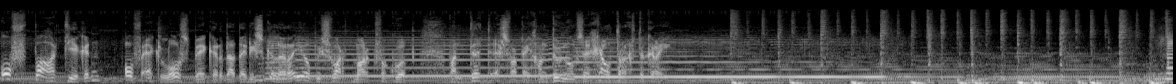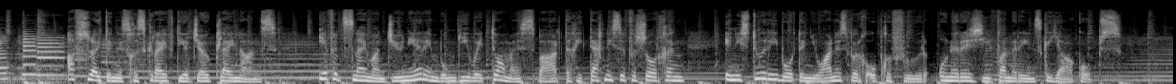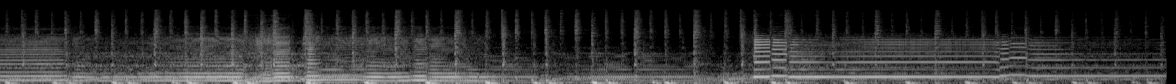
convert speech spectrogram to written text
Of pa teken of ek los Becker dat hy die skillerye op die swartmark verkoop, want dit is wat hy gaan doen om sy geld terug te kry. Afsluiting is geskryf deur Jo Kleinhans. Evit Snyman Junior en Bongwe Thomas beheer die tegniese versorging en die storie word in Johannesburg opgevoer onder regie van Renske Jacobs.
